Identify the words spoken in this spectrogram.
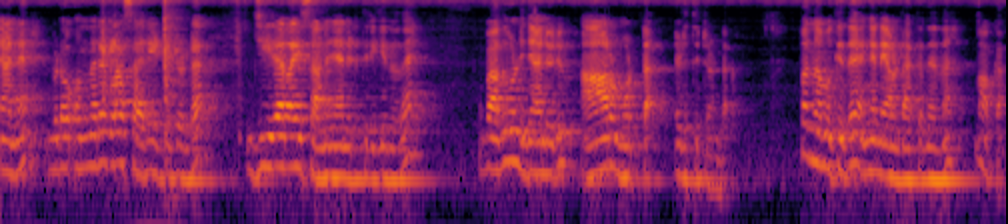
ഞാൻ ഇവിടെ ഒന്നര ഗ്ലാസ് അരി ഇട്ടിട്ടുണ്ട്. ജീര റൈസാണ് ഞാൻ എടുത്തിരിക്കുന്നത്. അപ്പോൾ അതുകൊണ്ട് ഞാനൊരു ആറ് മുട്ട എടുത്തിട്ടുണ്ട്. അപ്പം നമുക്കിത് എങ്ങനെയാണ് ഉണ്ടാക്കുന്നതെന്ന് നോക്കാം.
